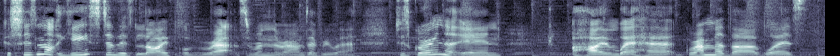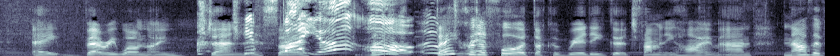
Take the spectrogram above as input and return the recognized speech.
Because she's not used to this life of rats running around everywhere. She's grown up in a home where her grandmother was a very well-known so they, oh, they could afford like a really good family home and now they've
